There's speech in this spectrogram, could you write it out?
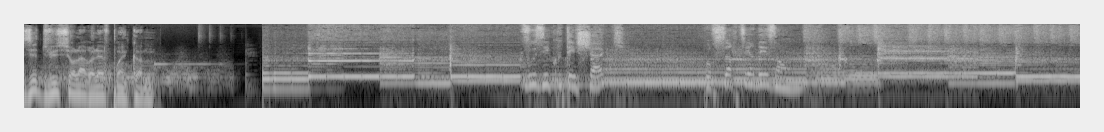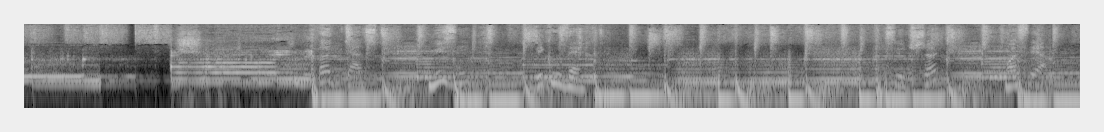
visite vue sur la relève.com. Vous écoutez Choc pour sortir des ondes. Podcast, musique, découverte. Sur choc.ca.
